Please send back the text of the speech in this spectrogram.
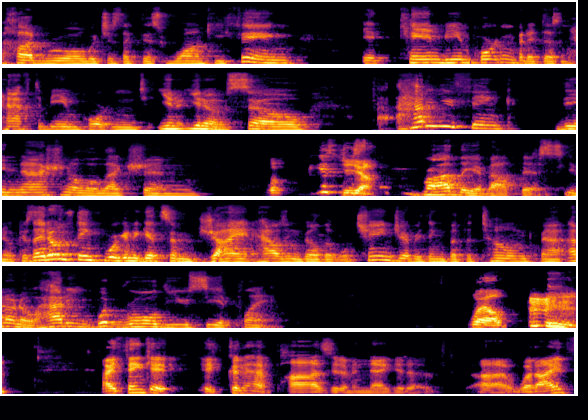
HUD rule, which is like this wonky thing. It can be important, but it doesn't have to be important. You know, you know. So, how do you think the national election I guess just yeah. broadly about this, you know, because I don't think we're going to get some giant housing bill that will change everything, but the tone, I don't know, how do you, what role do you see it playing? Well, I think it, it's going to have positive and negative. Uh, what I've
